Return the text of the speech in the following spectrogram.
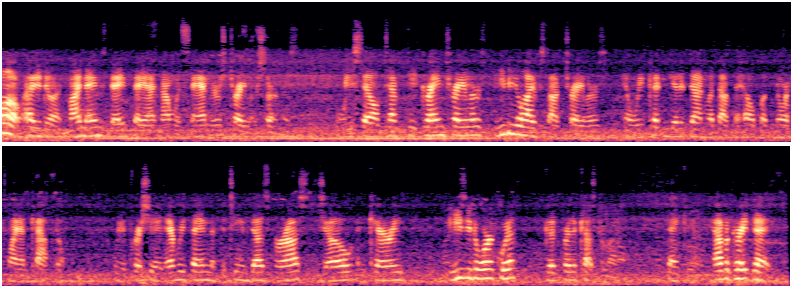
Hello, how you doing? My name's Dave Fayette, and I'm with Sanders Trailer Service. We sell Timpte grain trailers, BB livestock trailers, and we couldn't get it done without the help of Northland Capital. We appreciate everything that the team does for us, Joe and Carrie. Easy to work with, good for the customer. Thank you. Have a great day.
